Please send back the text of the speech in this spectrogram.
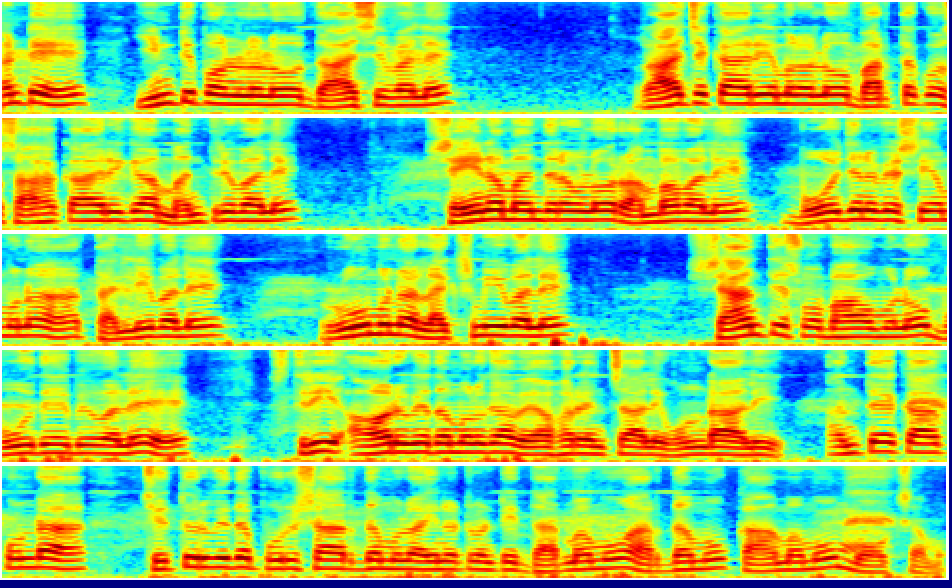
అంటే ఇంటి పనులలో దాసి వలె రాజకార్యములలో భర్తకు సహకారిగా మంత్రి వలె శయన మందిరంలో రంభ భోజన విషయమున తల్లి వలె రూమున లక్ష్మీ వలె శాంతి స్వభావములో భూదేవి వలె స్త్రీ ఆరు విధములుగా వ్యవహరించాలి ఉండాలి. అంతేకాకుండా చతుర్విధ పురుషార్థములు అయినటువంటి ధర్మము అర్థము కామము మోక్షము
